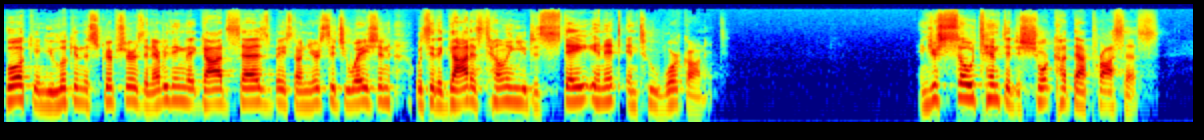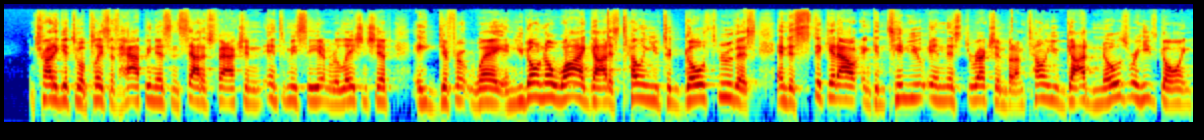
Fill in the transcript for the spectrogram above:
book and you look in the scriptures and everything that God says based on your situation would say that God is telling you to stay in it and to work on it. And you're so tempted to shortcut that process and try to get to a place of happiness and satisfaction and intimacy and relationship a different way. And you don't know why God is telling you to go through this and to stick it out and continue in this direction. But I'm telling you, God knows where He's going.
